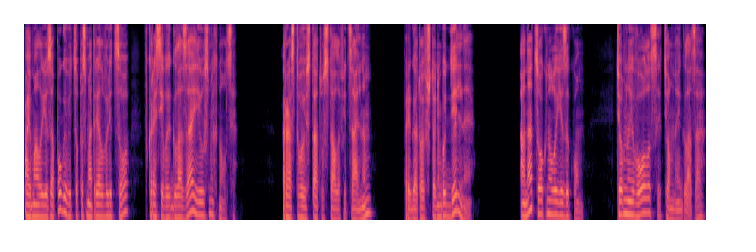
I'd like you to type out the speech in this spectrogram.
поймал ее за пуговицу, посмотрел в лицо, в красивые глаза и усмехнулся. Раз твой статус стал официальным, приготовь что-нибудь дельное. Она цокнула языком. Темные волосы, темные глаза.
